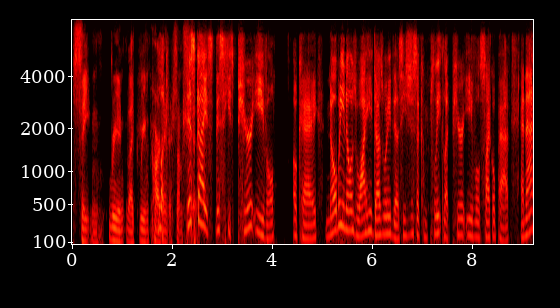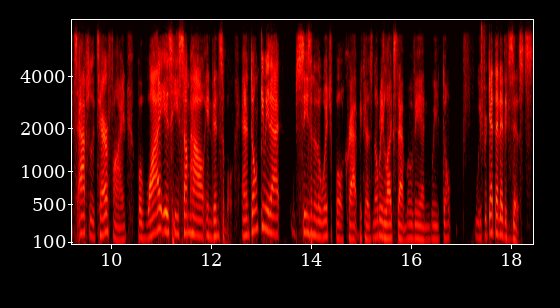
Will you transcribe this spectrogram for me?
Satan, re- like reincarnated or some shit. This guy's this he's pure evil. Okay, nobody knows why he does what he does. He's just a complete like pure evil psychopath, and that's absolutely terrifying. But why is he somehow invincible? And don't give me that season of the witch bull crap because nobody likes that movie, and we don't we forget that it exists.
